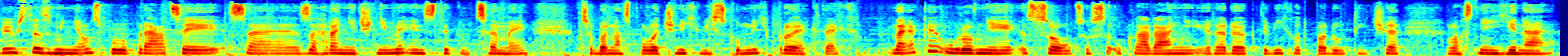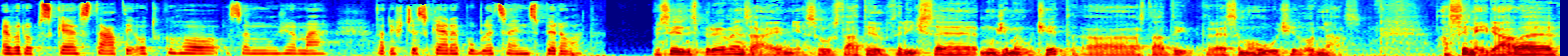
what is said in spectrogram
Vy už jste zmínil spolupráci se zahraničními institucemi, třeba na společných výzkumných projektech. Na jaké úrovni jsou, co se ukládání radioaktivních odpadů týče, vlastně jiné evropské státy? Od koho se můžeme tady v České republice inspirovat? My se inspirujeme zájemně. Jsou státy, o kterých se můžeme učit a státy, které se mohou učit od nás. Asi nejdále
